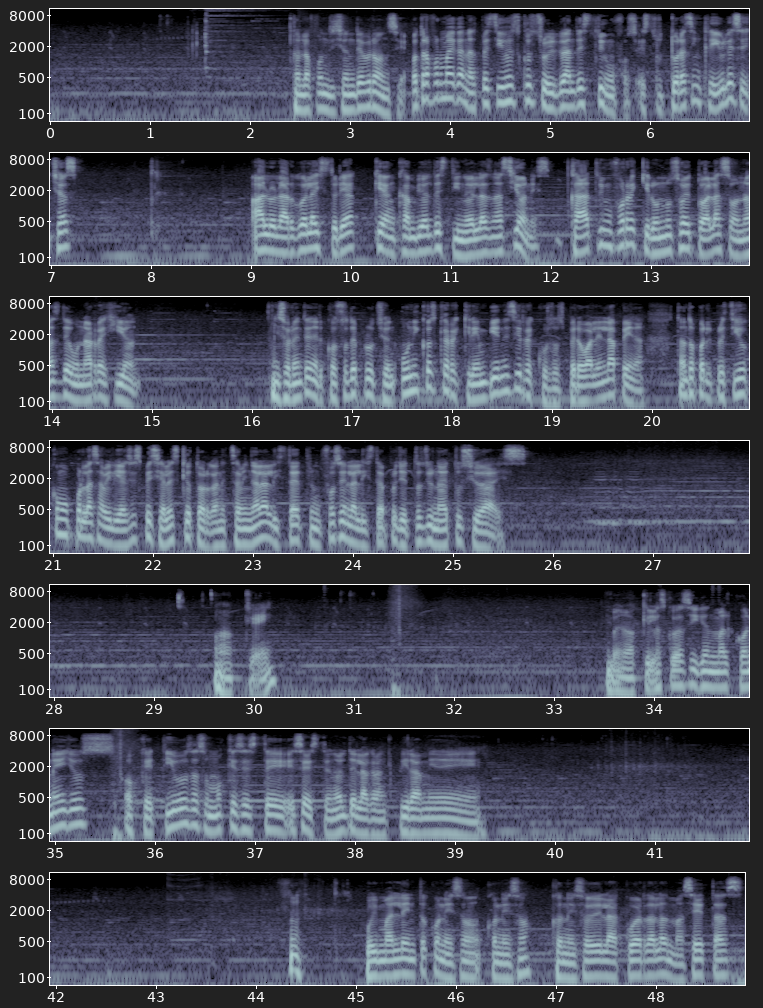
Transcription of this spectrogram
Con la fundición de bronce. Otra forma de ganar prestigio es construir grandes triunfos, estructuras increíbles hechas a lo largo de la historia que han cambiado el destino de las naciones. Cada triunfo requiere un uso de todas las zonas de una región y suelen tener costos de producción únicos que requieren bienes y recursos, pero valen la pena, tanto por el prestigio como por las habilidades especiales que otorgan. Examina la lista de triunfos en la lista de proyectos de una de tus ciudades. Ok. Bueno, aquí las cosas siguen mal con ellos. Objetivos, asumo que es este, es este, ¿no? El de la gran pirámide. Voy más lento con eso, con eso, con eso de la cuerda, las macetas.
